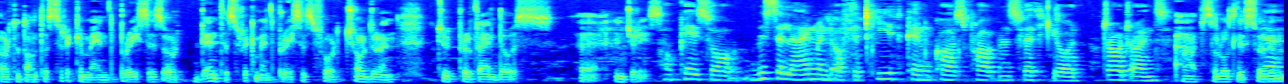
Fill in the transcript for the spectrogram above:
orthodontists recommend braces or dentists recommend braces for children to prevent those uh, injuries. Okay, so misalignment of the teeth can cause problems with your jaw joints. Absolutely. So, Yeah.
